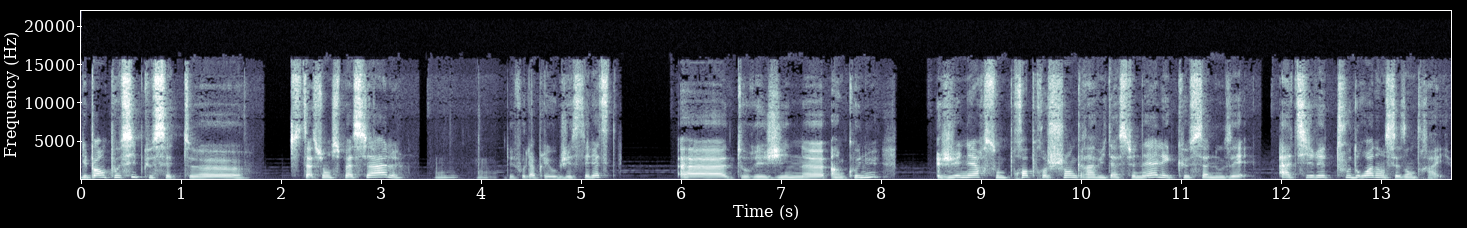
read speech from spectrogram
Il n'est pas impossible que cette euh, station spatiale, défaut de l'appeler objet céleste, euh, d'origine euh, inconnue, génère son propre champ gravitationnel et que ça nous ait attiré tout droit dans ses entrailles.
